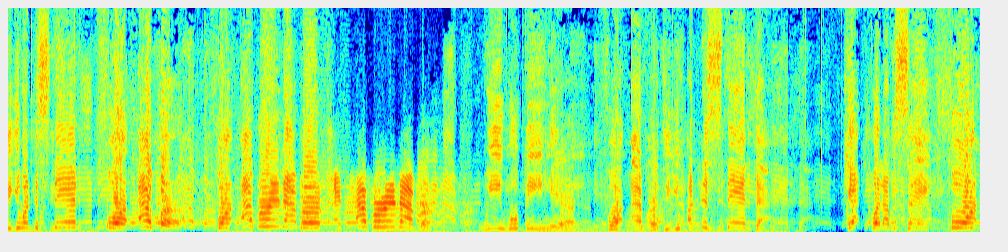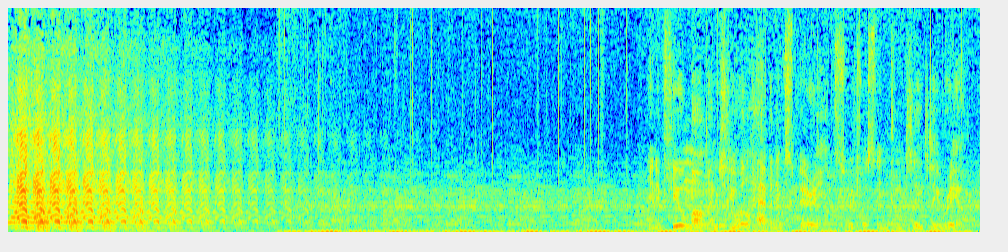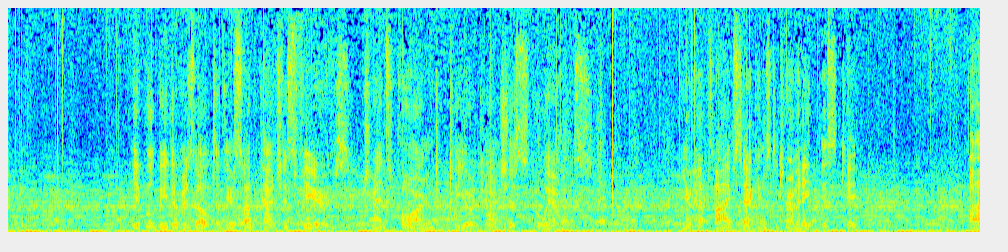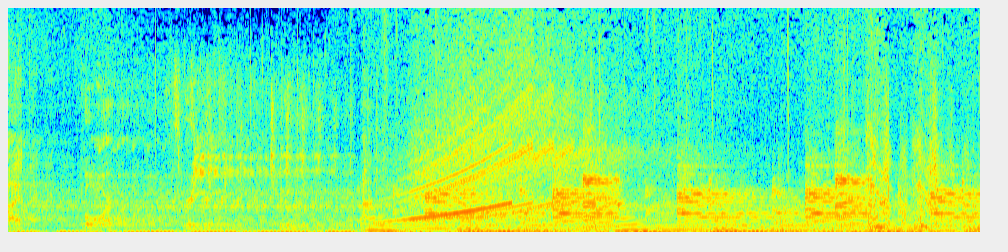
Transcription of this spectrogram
Do you understand? Forever, forever and ever and ever and ever. We will be here forever. Do you understand that? Get what I'm saying? Forever. In a few moments, you will have an experience which will seem completely real. It will be the result of your subconscious fears transformed to your conscious awareness. You have five seconds to terminate this tape. Five, four, three, two, one.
